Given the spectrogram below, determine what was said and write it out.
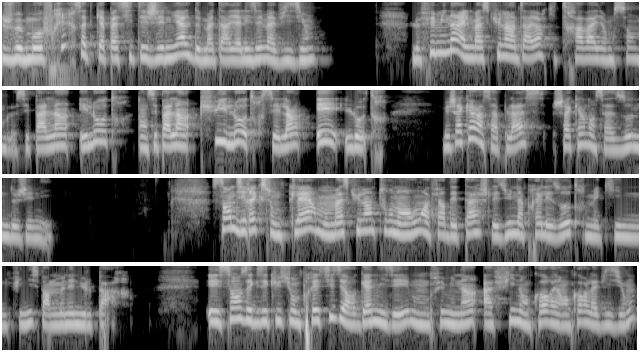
Je veux m'offrir cette capacité géniale de matérialiser ma vision. Le féminin et le masculin intérieur qui travaillent ensemble, c'est pas l'un et l'autre. Non, c'est pas l'un puis l'autre, c'est l'un et l'autre mais chacun à sa place, chacun dans sa zone de génie. Sans direction claire, mon masculin tourne en rond à faire des tâches les unes après les autres, mais qui finissent par ne mener nulle part. Et sans exécution précise et organisée, mon féminin affine encore et encore la vision,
